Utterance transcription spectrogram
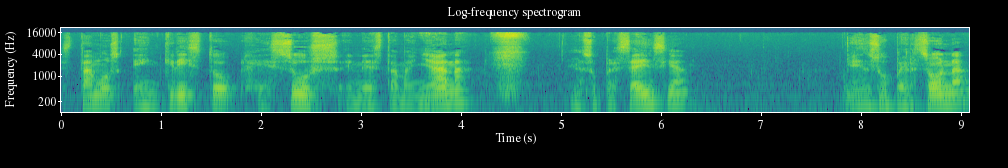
Estamos en Cristo Jesús en esta mañana, en su presencia, en su persona.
